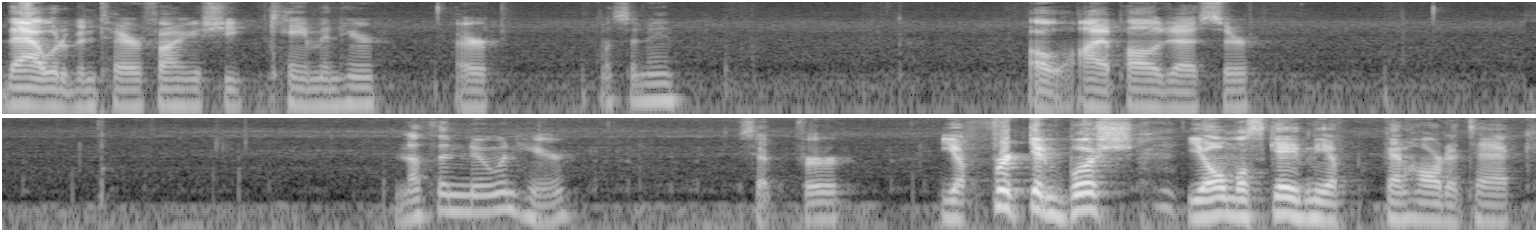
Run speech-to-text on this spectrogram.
That would have been terrifying if she came in here. Or, what's her name? Oh, I apologize, sir. Nothing new in here. Except for you freaking bush! You almost gave me a fucking heart attack.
